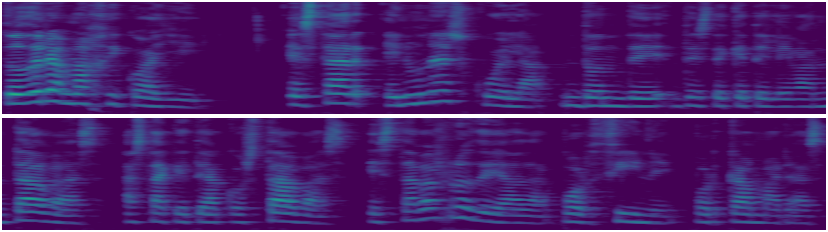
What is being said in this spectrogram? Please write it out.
Todo era mágico allí estar en una escuela donde desde que te levantabas hasta que te acostabas estabas rodeada por cine, por cámaras,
